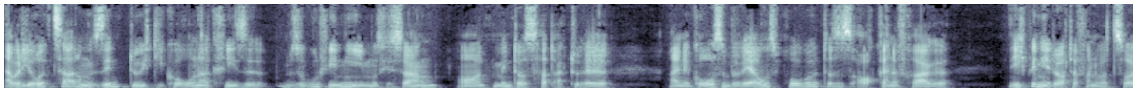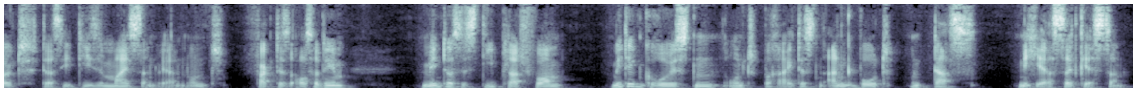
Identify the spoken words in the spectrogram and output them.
Aber die Rückzahlungen sind durch die Corona-Krise so gut wie nie, muss ich sagen. Und Mintos hat aktuell eine große Bewährungsprobe, das ist auch keine Frage. Ich bin jedoch davon überzeugt, dass sie diese meistern werden. Und Fakt ist außerdem, Mintos ist die Plattform, mit dem größten und breitesten Angebot und das nicht erst seit gestern.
